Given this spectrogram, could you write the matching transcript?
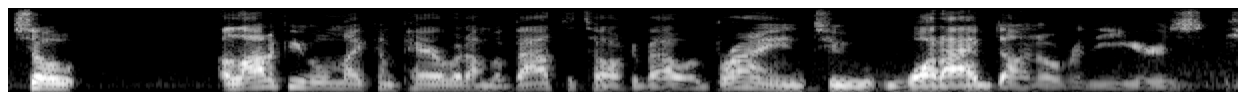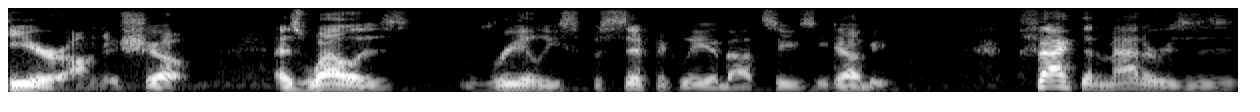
So a lot of people might compare what I'm about to talk about with Brian to what I've done over the years here on this show, as well as really specifically about CZW. Fact of the matter is, is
